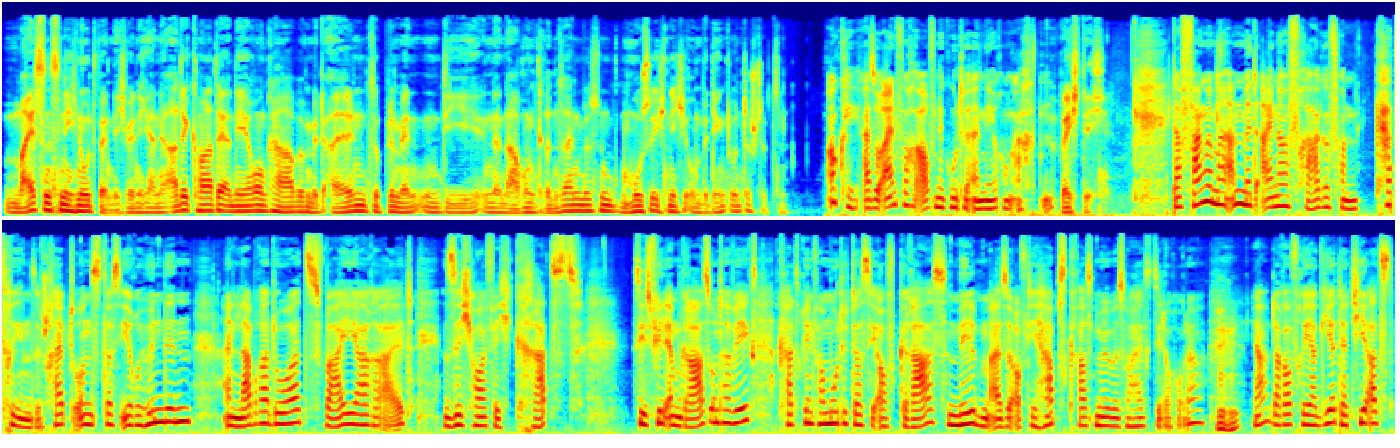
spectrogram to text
Meistens nicht notwendig. Wenn ich eine adäquate Ernährung habe mit allen Supplementen, die in der Nahrung drin sein müssen, muss ich nicht unbedingt unterstützen. Okay, also einfach auf eine gute Ernährung achten. Richtig. Da fangen wir mal an mit einer Frage von Katrin. Sie schreibt uns, dass ihre Hündin, ein Labrador, zwei Jahre alt, sich häufig kratzt. Sie ist viel im Gras unterwegs. Katrin vermutet, dass sie auf Grasmilben, also auf die Herbstgrasmilbe, so heißt sie doch, oder? Mhm. Ja, darauf reagiert. Der Tierarzt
